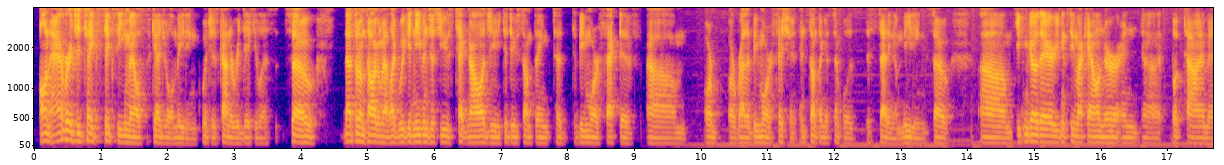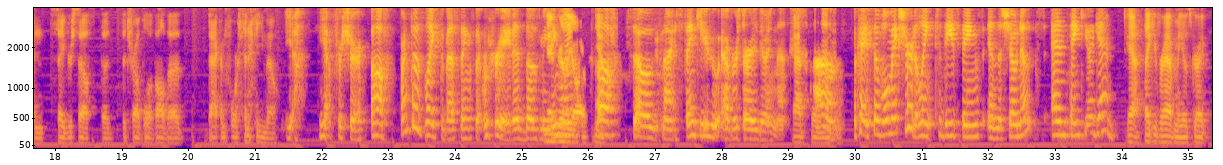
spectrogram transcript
On average, it takes six emails to schedule a meeting, which is kind of ridiculous. So that's what I'm talking about. Like we can even just use technology to do something to to be more effective, um, or or rather be more efficient in something as simple as, as setting a meeting. So um, you can go there, you can see my calendar and uh, book time and save yourself the, the trouble of all the back and forth in an email. Yeah. Yeah, for sure. Oh, aren't those like the best things that were created? Those meeting really links. Yeah. Oh, so nice. Thank you, whoever started doing that. Um, okay, so we'll make sure to link to these things in the show notes. And thank you again. Yeah, thank you for having me. It was great.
